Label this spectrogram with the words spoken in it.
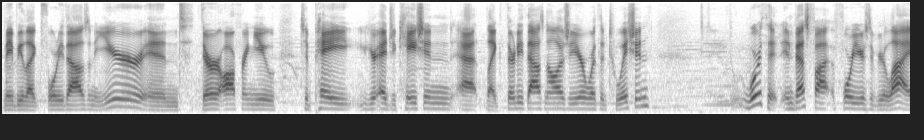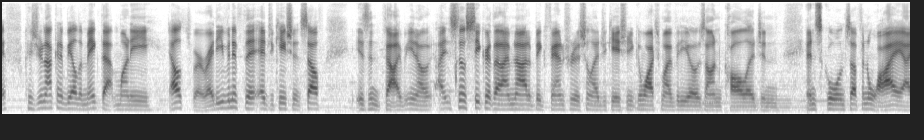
maybe like 40,000 a year and they're offering you to pay your education at like $30,000 a year worth of tuition, worth it. Invest five, four years of your life because you're not going to be able to make that money elsewhere, right? Even if the education itself isn't valuable. You know, it's no secret that I'm not a big fan of traditional education. You can watch my videos on college and, and school and stuff and why I,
